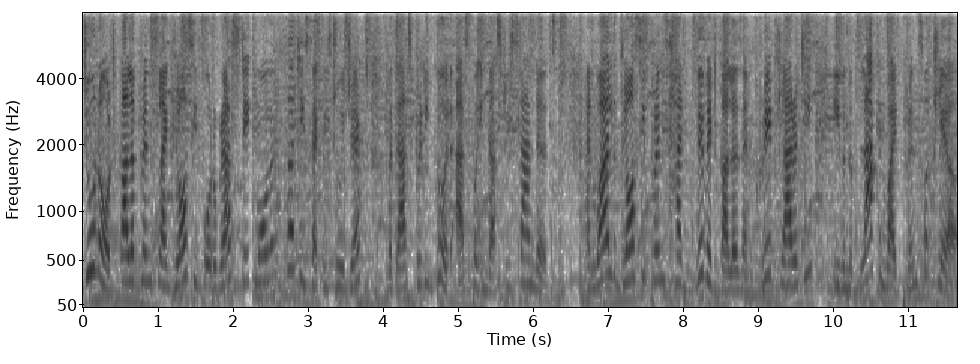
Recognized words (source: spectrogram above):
Do note, color prints like glossy photographs take more than 30 seconds to eject, but that's pretty good as per industry standards. And while the glossy prints had vivid colors and great clarity, even the black and white prints were clear.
